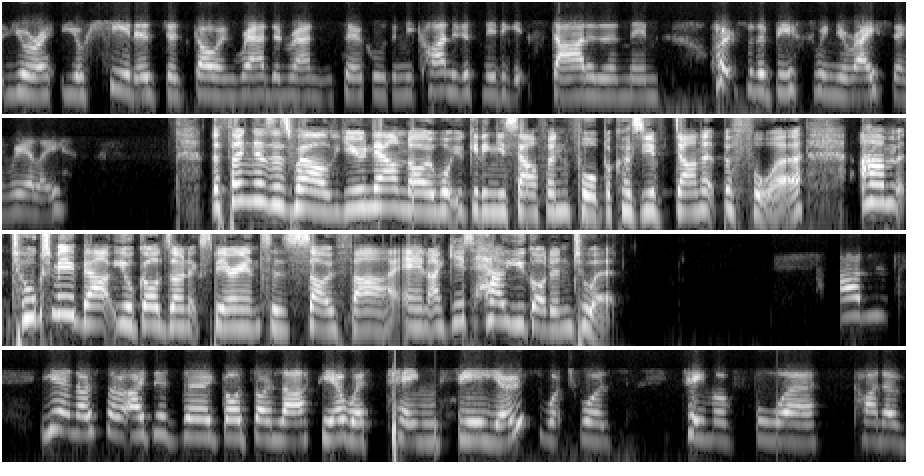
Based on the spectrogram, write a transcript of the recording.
your your head is just going round and round in circles, and you kind of just need to get started and then hope for the best when you're racing, really. The thing is, as well, you now know what you're getting yourself in for because you've done it before. Um, talk to me about your Godzone experiences so far, and I guess how you got into it. Um, yeah, no. So I did the Godzone last year with Team Fair Youth, which was team of four. Kind of,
